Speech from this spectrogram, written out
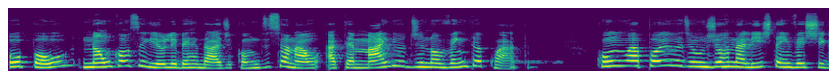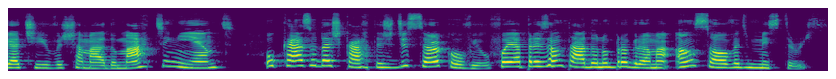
O Paul não conseguiu liberdade condicional até maio de 94. Com o apoio de um jornalista investigativo chamado Martin Yent, o caso das cartas de Circleville foi apresentado no programa Unsolved Mysteries.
